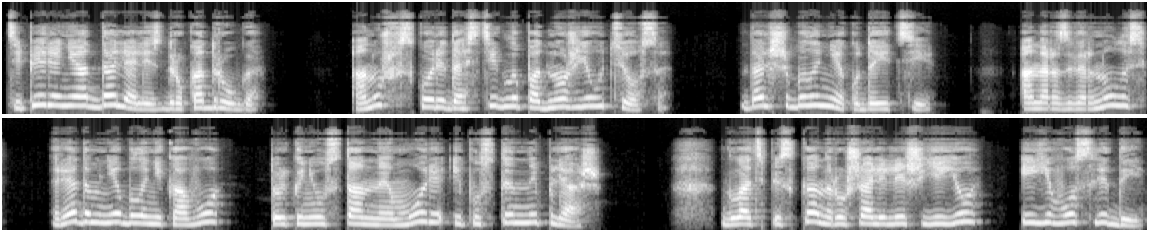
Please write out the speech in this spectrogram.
Теперь они отдалялись друг от друга. Ануш вскоре достигла подножья утеса. Дальше было некуда идти. Она развернулась, рядом не было никого, только неустанное море и пустынный пляж. Гладь песка нарушали лишь ее и его следы.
